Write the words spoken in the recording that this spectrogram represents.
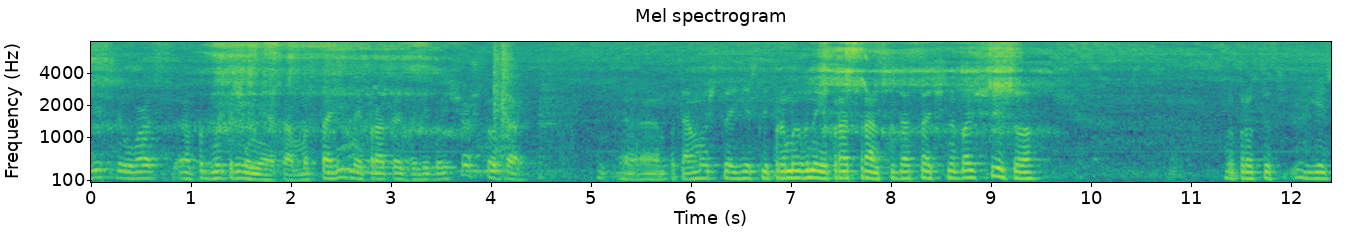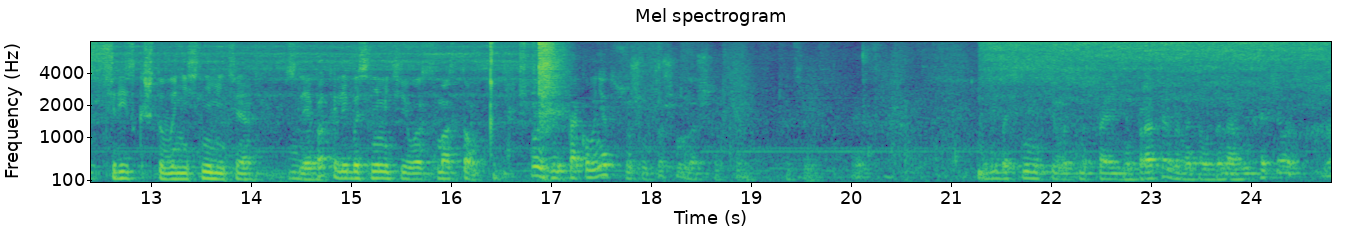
если у вас э, поднутрение, там, мостовидные протезы, либо еще что-то, э, потому что если промывные пространства достаточно большие, то вы просто есть риск, что вы не снимете слепок, либо снимете его с мостом. Ну, здесь такого нет, сушим, сушим наш либо снимите его с мостовидным протезом, этого бы нам не хотелось. Ну.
